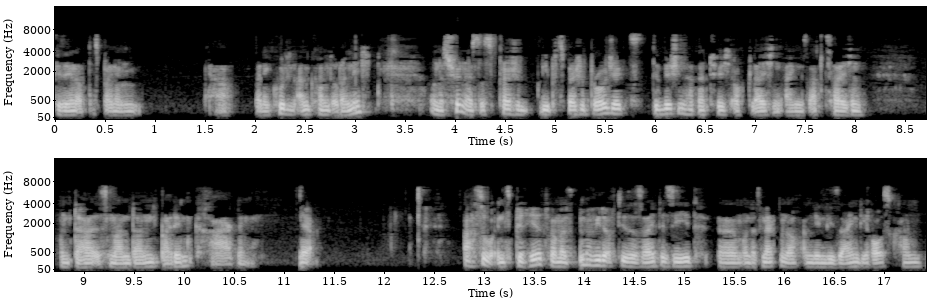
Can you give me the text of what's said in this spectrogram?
gesehen, ob das bei einem ja, bei den Kunden ankommt oder nicht. Und das Schöne ist, das Special, die Special Projects Division hat natürlich auch gleich ein eigenes Abzeichen. Und da ist man dann bei dem Kragen. Ja. Ach so, inspiriert, weil man es immer wieder auf dieser Seite sieht, ähm, und das merkt man auch an den Designen, die rauskommen,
